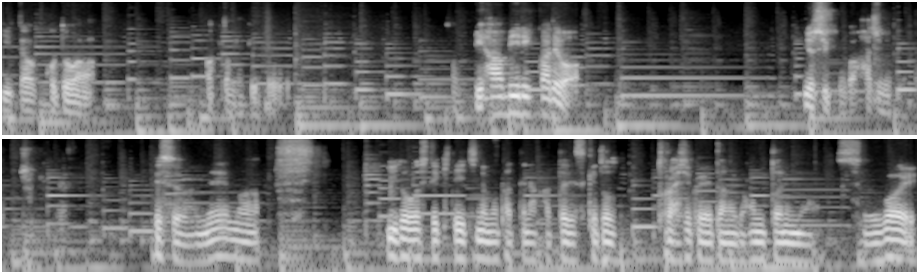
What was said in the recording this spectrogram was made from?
聞いたことはあったんだけど、リハビリ科では、よし君が初めてだったかもしれないね。ですよね。まあ、移動してきて1年も経ってなかったですけど、取らせてくれたので、本当にもう、すごい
